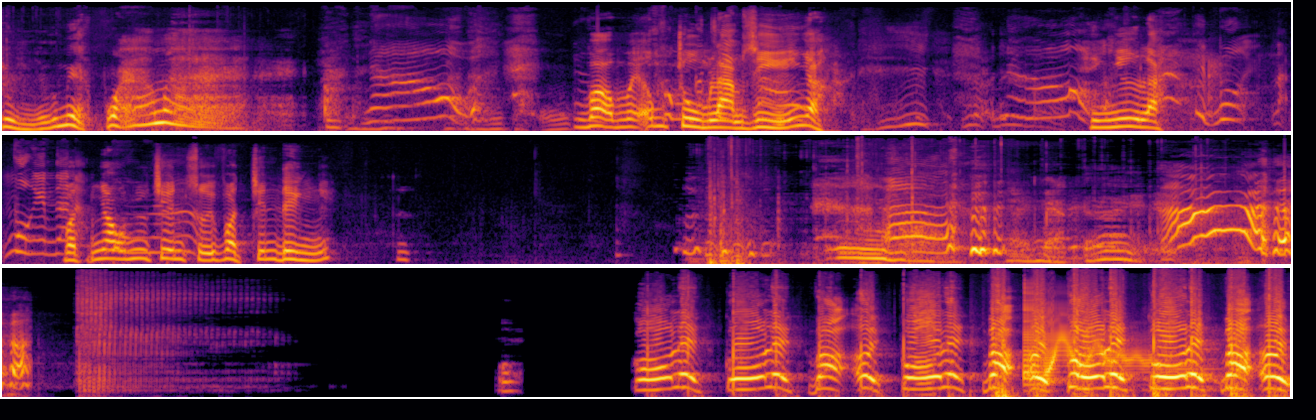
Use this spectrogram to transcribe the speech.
Trùng nhớ mệt quá mà. Vợ với ông trùm làm gì ấy nhỉ? Hình như là vật nhau như trên sới vật trên đình ấy. Mệt ơi Cố lên, cố lên, vợ ơi, cố lên, vợ ơi, cố lên, cố lên, vợ ơi.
